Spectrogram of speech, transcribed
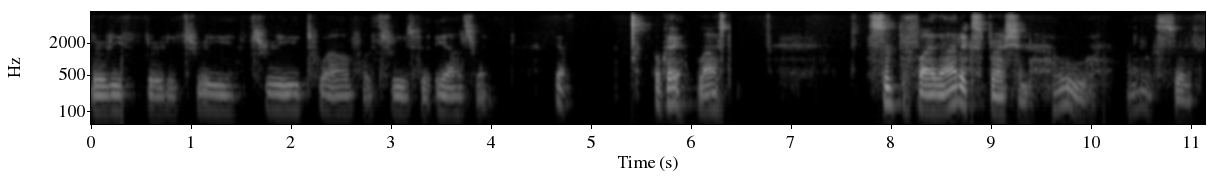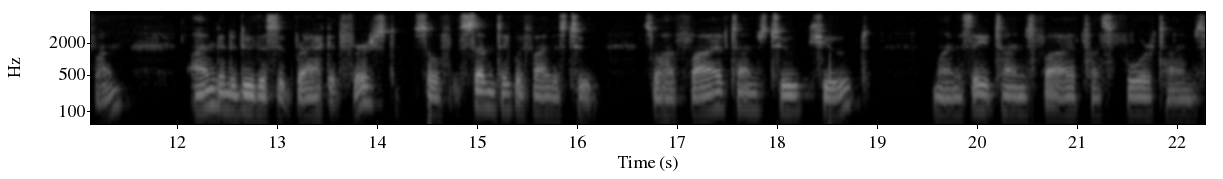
30, 33, 3, 12, or 3 Yeah, that's right. Yep. Okay, last. Simplify that expression. Oh, that looks sort of fun. I'm going to do this at bracket first. So 7 take away 5 is 2. So I'll have 5 times 2 cubed minus 8 times 5 plus 4 times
